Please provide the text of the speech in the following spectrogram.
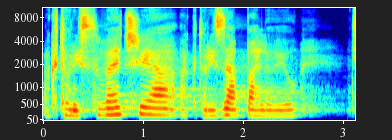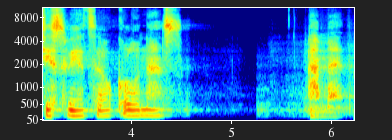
a ktorí svedčia a ktorí zapaľujú tie sviece okolo nás. Amen.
